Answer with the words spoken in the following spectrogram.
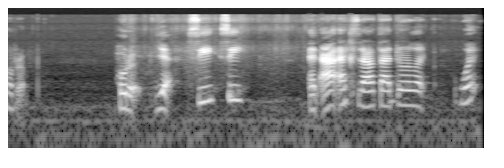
Hold up. Hold up. Yeah. See? See? And I exit out that door like, what?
